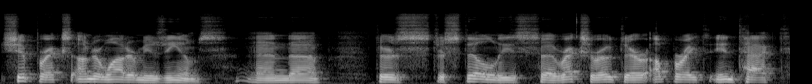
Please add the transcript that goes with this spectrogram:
shipwrecks underwater museums, and there's there's still these uh, wrecks are out there upright, intact,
